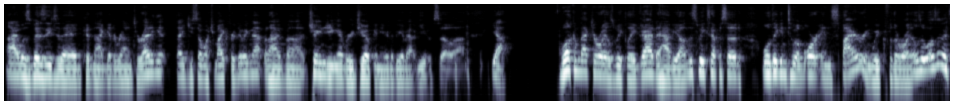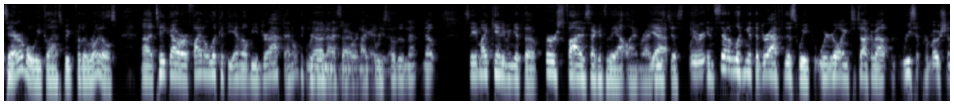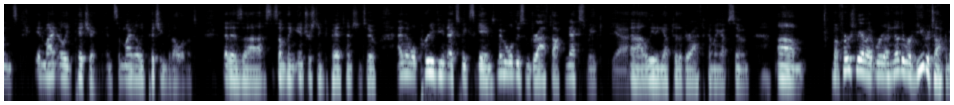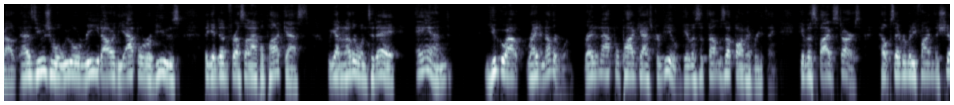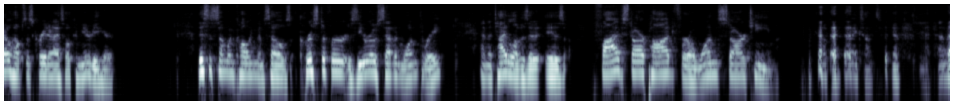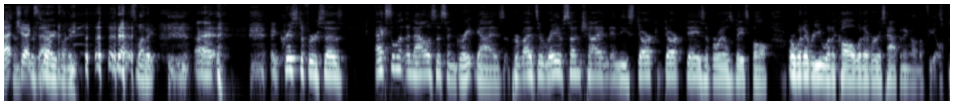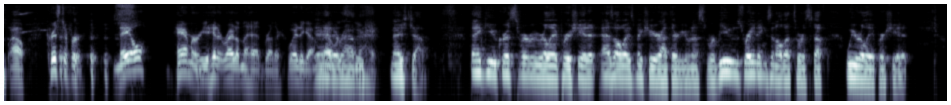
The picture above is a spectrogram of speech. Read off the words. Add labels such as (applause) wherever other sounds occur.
I was busy today and could not get around to writing it. Thank you so much, Mike, for doing that. But I'm uh, changing every joke in here to be about you. So, uh, (laughs) yeah. Welcome back to Royals Weekly. Glad to have you on. This week's episode, we'll dig into a more inspiring week for the Royals. It wasn't a terrible week last week for the Royals. Uh, take our final look at the MLB draft. I don't think we're No, doing no, that sorry, anymore, we're Mike. Are we do still that. doing that? Nope. See, Mike can't even get the first five seconds of the outline right. Yeah. He's just We were instead of looking at the draft this week, we're going to talk about recent promotions in minor league pitching and some minor league pitching development. That is uh, something interesting to pay attention to. And then we'll preview next week's games. Maybe we'll do some draft talk next week, yeah. uh, leading up to the draft coming up soon. Um, but first, we have a, another review to talk about. As usual, we will read our the Apple reviews that get done for us on Apple Podcasts. We got another one today, and you go out write another one. Write an Apple Podcast review. Give us a thumbs up on everything. Give us five stars. Helps everybody find the show. Helps us create a nice little community here. This is someone calling themselves Christopher0713, and the title of it is Five Star Pod for a One Star Team. Okay, that makes sense. Yeah, (laughs) makes That sense. checks That's very funny. (laughs) (laughs) That's funny. All right. And Christopher says, excellent analysis and great guys. Provides a ray of sunshine in these dark, dark days of Royals baseball, or whatever you want to call whatever is happening on the field. Wow. Christopher, nail, hammer, you hit it right on the head, brother. Way to go. That had it right on the head. Nice job. Thank you, Christopher. We really appreciate it. As always, make sure you're out there giving us reviews, ratings, and all that sort of stuff. We really appreciate it.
